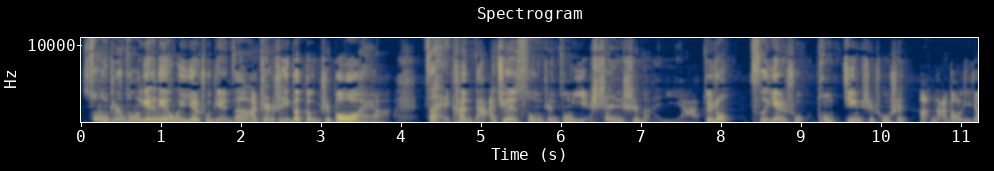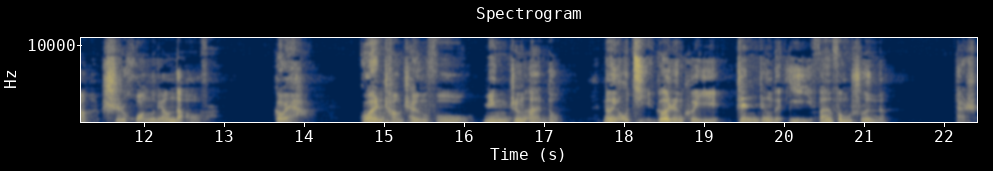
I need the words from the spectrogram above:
宋真宗连连为晏殊点赞啊，真是一个耿直 boy 啊。再看答卷，宋真宗也甚是满意啊。最终赐晏殊同进士出身啊，拿到了一张吃皇粮的 offer。各位啊，官场沉浮，明争暗斗，能有几个人可以真正的一帆风顺呢？但是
